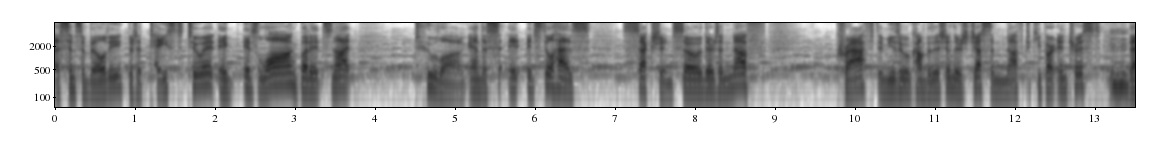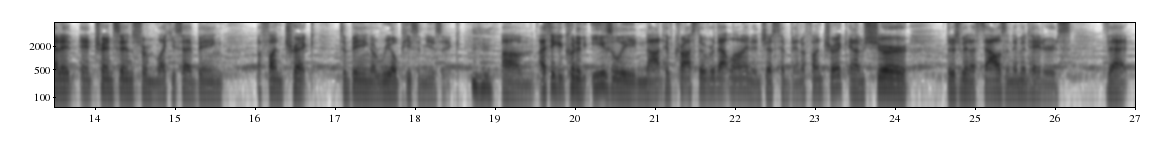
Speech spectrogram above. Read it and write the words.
a sensibility. There's a taste to it. it. It's long, but it's not too long, and the it, it still has sections. So there's enough craft and musical composition. There's just enough to keep our interest mm-hmm. that it, it transcends from, like you said, being a fun trick to being a real piece of music. Um, I think it could have easily not have crossed over that line and just have been a fun trick. And I'm sure there's been a thousand imitators that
